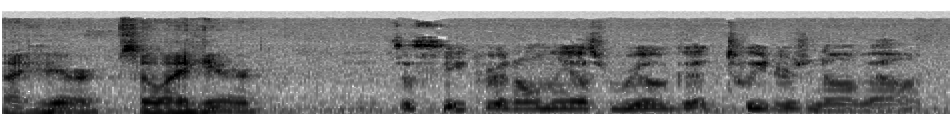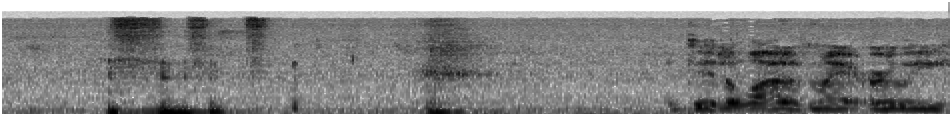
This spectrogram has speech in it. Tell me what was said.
I hear. So I hear. It's a secret only us real good tweeters know about. I did a lot of my early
